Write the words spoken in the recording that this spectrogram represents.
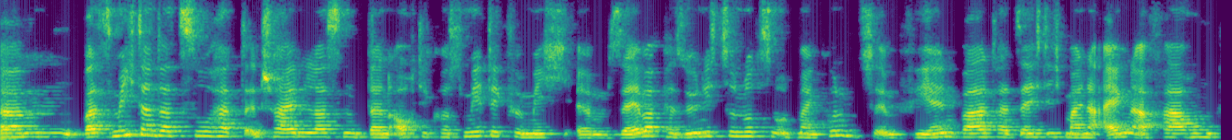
Ähm, was mich dann dazu hat entscheiden lassen, dann auch die Kosmetik für mich ähm, selber persönlich zu nutzen und meinen Kunden zu empfehlen, war tatsächlich meine eigene Erfahrung,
